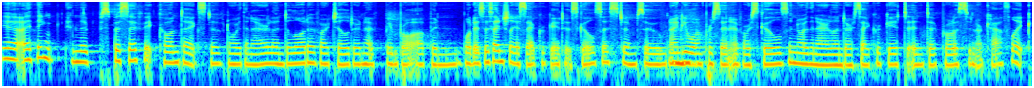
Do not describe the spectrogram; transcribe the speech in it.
Yeah, I think in the specific context of Northern Ireland, a lot of our children have been brought up in what is essentially a segregated school system. So, 91% mm-hmm. of our schools in Northern Ireland are segregated into Protestant or Catholic.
